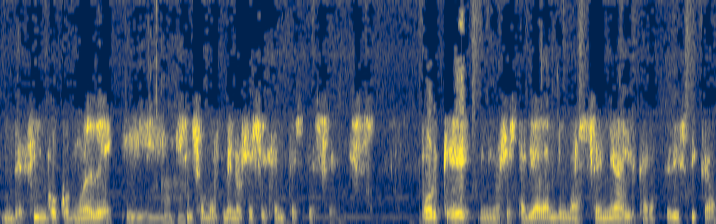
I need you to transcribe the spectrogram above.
de 5,9 y Ajá. si somos menos exigentes de 6 porque nos estaría dando una señal característica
